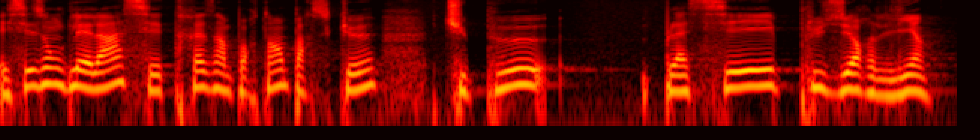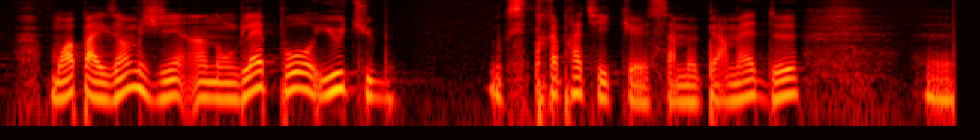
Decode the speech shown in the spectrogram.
Et ces onglets-là, c'est très important parce que tu peux placer plusieurs liens. Moi, par exemple, j'ai un onglet pour YouTube. Donc c'est très pratique. Ça me permet de euh,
